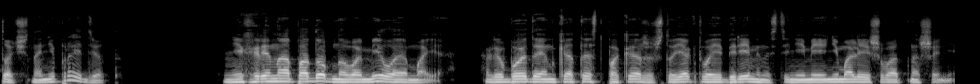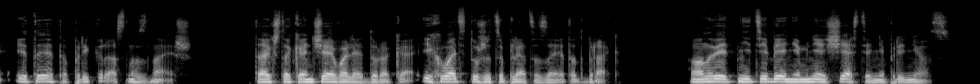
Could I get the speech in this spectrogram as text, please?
точно не пройдет. Ни хрена подобного, милая моя. Любой ДНК-тест покажет, что я к твоей беременности не имею ни малейшего отношения, и ты это прекрасно знаешь. Так что кончай валять дурака, и хватит уже цепляться за этот брак. Он ведь ни тебе, ни мне счастья не принес.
